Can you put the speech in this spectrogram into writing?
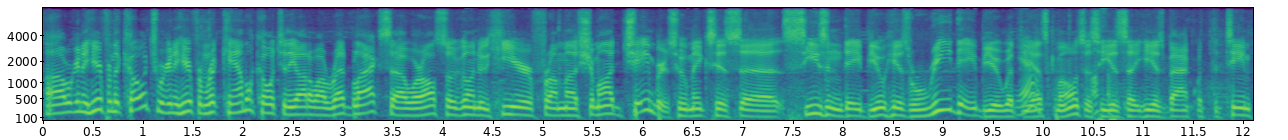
Uh, we're going to hear from the coach. We're going to hear from Rick Campbell, coach of the Ottawa Red Blacks. Uh, we're also going to hear from uh, Shamawd Chambers, who makes his uh, season debut, his re-debut with yeah. the Eskimos, as awesome. he is uh, he is back with the team.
